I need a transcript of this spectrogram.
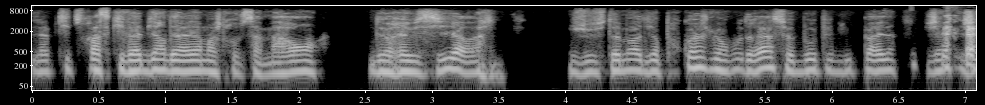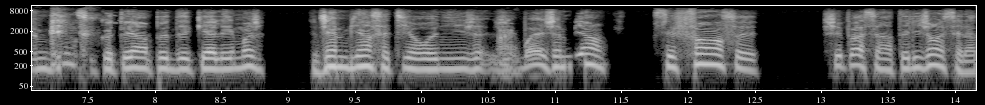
la petite phrase qui va bien derrière, moi je trouve ça marrant de réussir justement à dire pourquoi je lui en voudrais à ce beau public parisien. J'aime bien ce côté un peu décalé. Moi, J'aime bien cette ironie. Ouais, j'aime bien. C'est fin. C'est je sais pas, c'est intelligent et c'est la,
